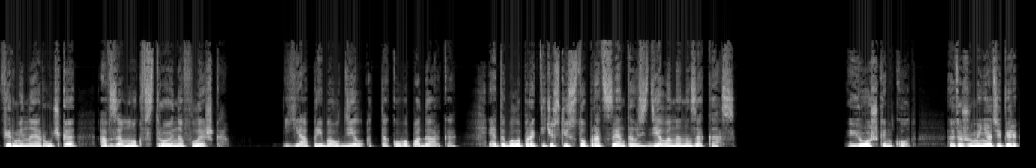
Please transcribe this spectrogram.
фирменная ручка, а в замок встроена флешка. Я прибалдел от такого подарка. Это было практически сто процентов сделано на заказ. «Ёшкин кот, это же у меня теперь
